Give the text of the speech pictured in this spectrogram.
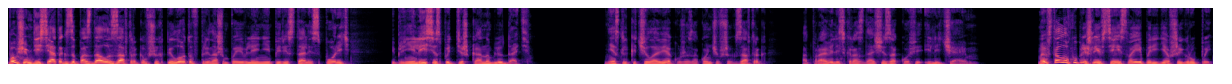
В общем, десяток запоздало завтракавших пилотов при нашем появлении перестали спорить и принялись из-под тяжка наблюдать. Несколько человек, уже закончивших завтрак, отправились к раздаче за кофе или чаем. Мы в столовку пришли всей своей поредевшей группой.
